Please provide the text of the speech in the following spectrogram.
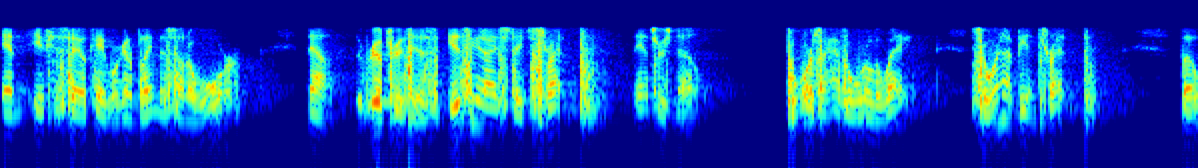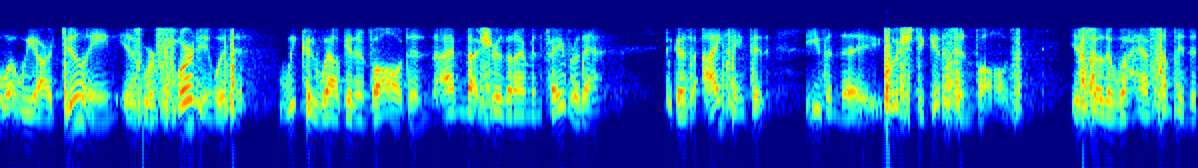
And if you say, okay, we're going to blame this on a war, now the real truth is, is the United States threatened? The answer is no. The wars are half a world away, so we're not being threatened. But what we are doing is we're flirting with it. We could well get involved, and I'm not sure that I'm in favor of that because I think that even the push to get us involved is so that we'll have something to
